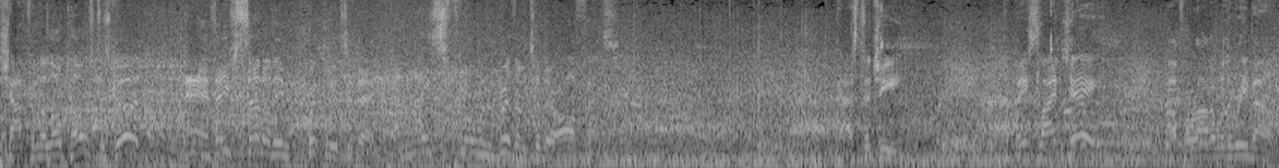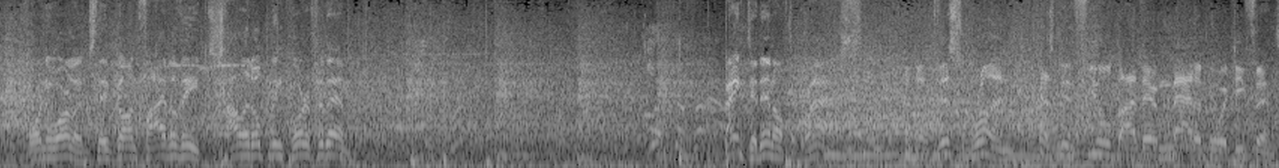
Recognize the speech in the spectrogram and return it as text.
Shot from the low post is good. And they've settled in quickly today. A nice flowing rhythm to their offense. Pass to G. The baseline J. Alvarado with a rebound. For New Orleans, they've gone 5 of 8. Solid opening quarter for them. Banked it in off the glass. this run has been fueled by their Matador defense.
